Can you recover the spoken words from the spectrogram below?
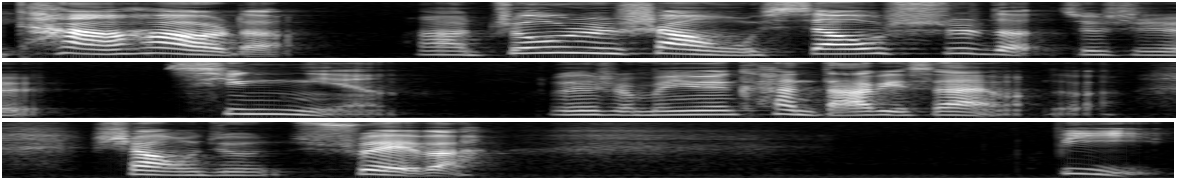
叹号的。啊，周日上午消失的就是青年，为什么？因为看打比赛嘛，对吧？上午就睡吧。B，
